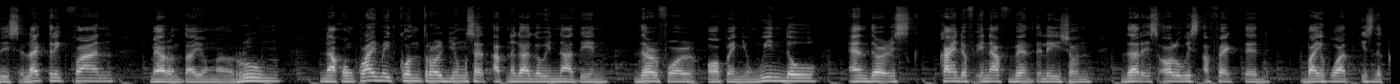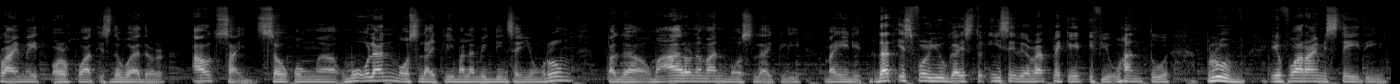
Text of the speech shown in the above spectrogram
this electric fan, meron tayong uh, room, na kung climate controlled yung setup na gagawin natin, therefore open yung window, and there is kind of enough ventilation that is always affected by what is the climate or what is the weather outside. So kung uh, umuulan, most likely malamig din sa inyong room. Pag uh, umaaraw naman, most likely mainit. That is for you guys to easily replicate if you want to prove if what I'm stating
